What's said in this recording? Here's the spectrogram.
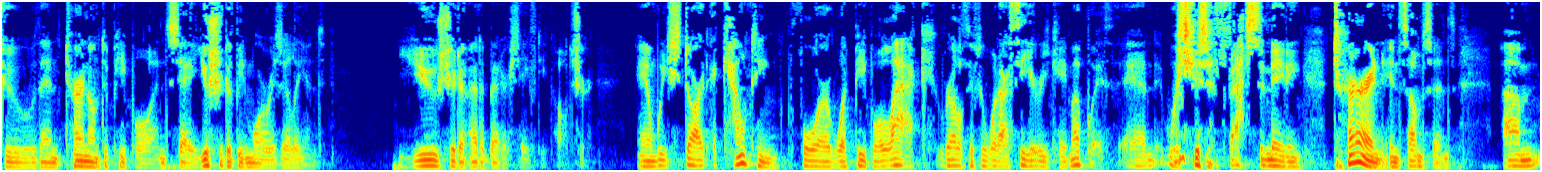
to then turn onto people and say, you should have been more resilient. You should have had a better safety culture. And we start accounting for what people lack relative to what our theory came up with, and which is a fascinating turn in some sense, um,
